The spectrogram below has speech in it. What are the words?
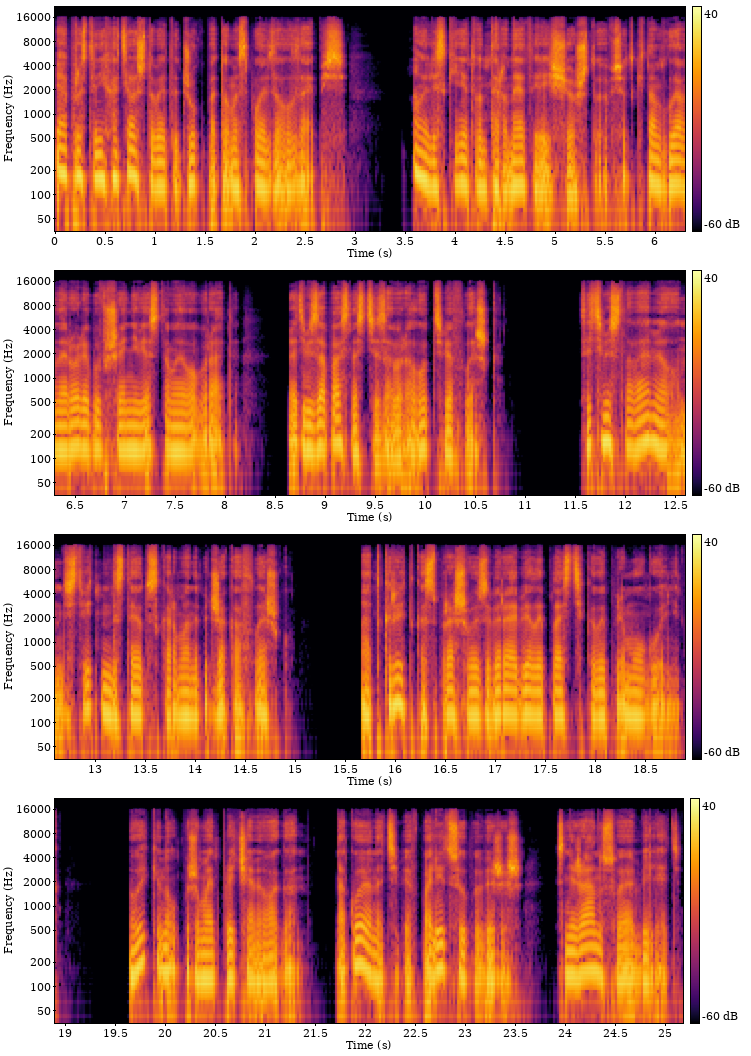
Я просто не хотел, чтобы этот жук потом использовал запись. Ну, или скинет в интернет, или еще что. Все-таки там в главной роли бывшая невеста моего брата. Ради безопасности забрал. Вот тебе флешка. С этими словами он действительно достает из кармана пиджака флешку. «Открытка?» — спрашиваю, забирая белый пластиковый прямоугольник. Выкинул, пожимает плечами ваган. «На кой она тебе? В полицию побежишь? Снежану свою обелять?»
